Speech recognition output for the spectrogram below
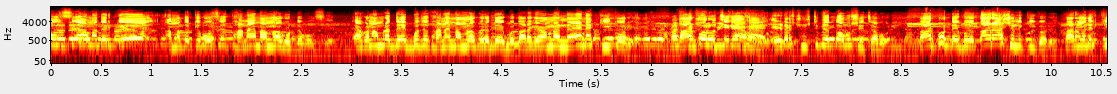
বলছে আমাদেরকে আমাদেরকে বলছে থানায় মামলা করতে বলছে। এখন আমরা দেখব যে থানায় মামলা করে দেখব তার আগে আমরা নেয় না কি করে? তারপর হচ্ছে হ্যাঁ এটার সুষ্ঠু তো অবশ্যই চাবো। তারপর দেখব যে তারা আসলে কি করে? তারা আমাদের কি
